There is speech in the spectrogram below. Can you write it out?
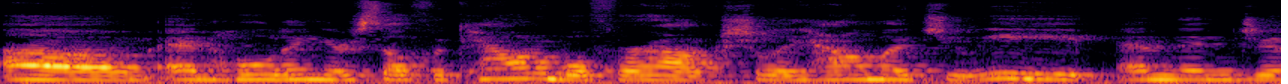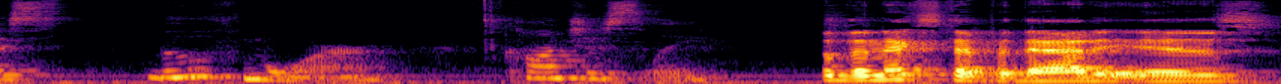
um, and holding yourself accountable for actually how much you eat, and then just move more consciously. So the next step of that is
